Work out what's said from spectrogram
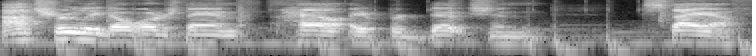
I truly don't understand how a production staff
